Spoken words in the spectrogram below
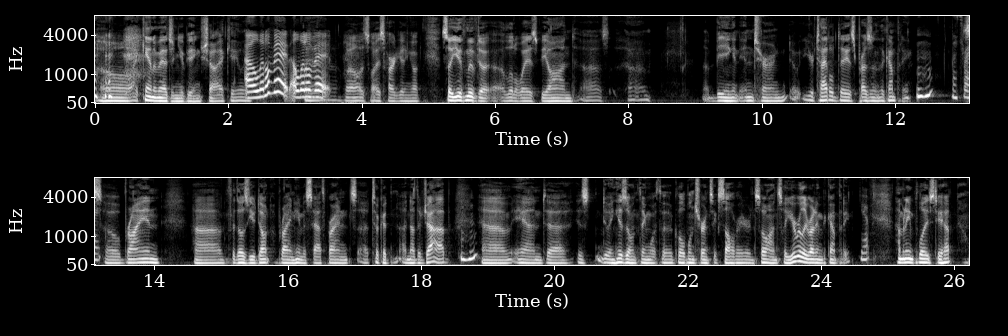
Oh, I can't imagine you being shy, Kaylee. a little bit, a little bit. Well, it's always hard getting going. So you've moved a, a little ways beyond uh, um, uh, being an intern. Your title today is president of the company. Mm-hmm. That's right. So Brian, uh, for those of you who don't know Brian Hemesath, Brian uh, took a, another job Mm-hmm. um, and uh, is doing his own thing with a Global Insurance Accelerator and so on. So you're really running the company. Yep. How many employees do you have now?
